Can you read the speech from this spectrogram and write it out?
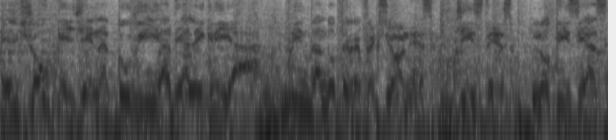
el show que llena tu día de alegría, brindándote reflexiones, chistes, noticias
